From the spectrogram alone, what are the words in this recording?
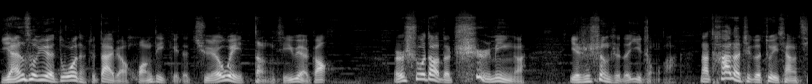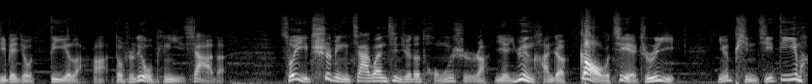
颜色越多呢，就代表皇帝给的爵位等级越高。而说到的敕命啊，也是圣旨的一种啊，那他的这个对象级别就低了啊，都是六品以下的。所以敕命加官进爵的同时啊，也蕴含着告诫之意，因为品级低嘛，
